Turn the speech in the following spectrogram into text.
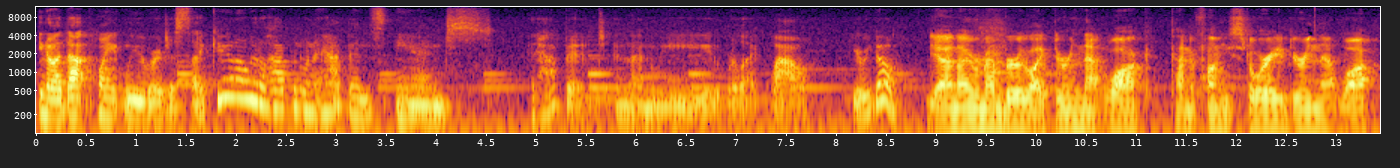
you know, at that point we were just like, you know, it'll happen when it happens. And it happened. And then we were like, wow, here we go. Yeah, and I remember like during that walk, kind of funny story during that walk.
